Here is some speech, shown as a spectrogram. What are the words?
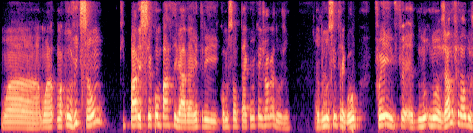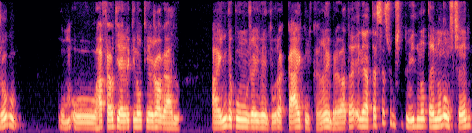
uma, uma, uma, convicção que parecia compartilhada entre comissão técnica e jogadores. Né? Todo mundo se entregou. Foi, foi no, no, já no final do jogo, o, o Rafael Thierry, que não tinha jogado ainda com o Jair Ventura, cai com cãibra. Até, ele até ser substituído, não terminou não sendo.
